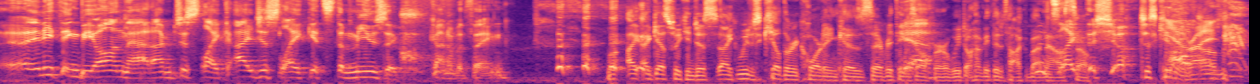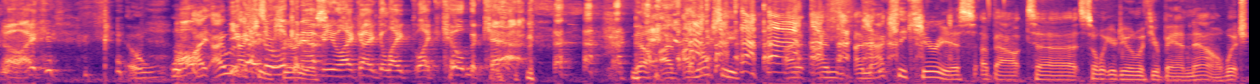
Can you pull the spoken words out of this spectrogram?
anything beyond that, I'm just like I just like it's the music kind of a thing. well, I, I guess we can just like we just kill the recording because everything's Yeah. over. We don't have anything to talk about It's now. like so the show. just kidding. Yeah, right. Um, No, I can. well, I, I was you guys actually are looking curious. at me like I like like killed the cat. No, I'm, I'm actually I, I'm I'm actually curious about uh, so what you're doing with your band now. Which,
